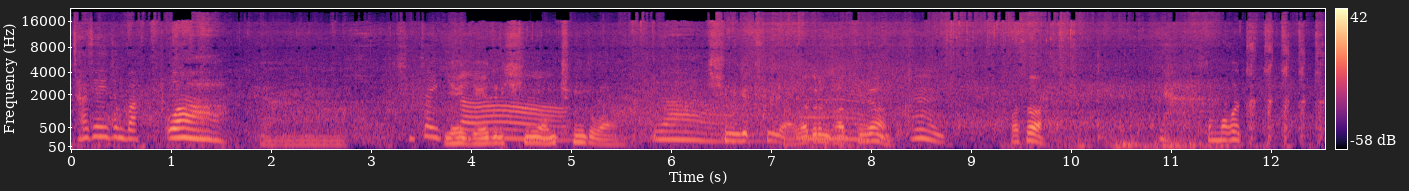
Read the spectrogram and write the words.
자세히 좀 봐. 와. 진짜 이쁘다. 얘, 얘들이 힘이 엄청 좋아. 이야. 치는 게 틀려. 얘들은 다투면 응. 벌써 손목을 탁탁탁탁탁.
